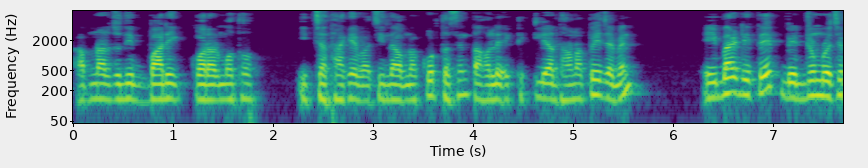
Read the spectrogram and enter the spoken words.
আপনার যদি বাড়ি করার মতো ইচ্ছা থাকে বা চিন্তা ভাবনা করতেছেন, তাহলে একটি ক্লিয়ার ধারণা পেয়ে যাবেন। এই বাড়িটিতে বেডরুম রয়েছে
